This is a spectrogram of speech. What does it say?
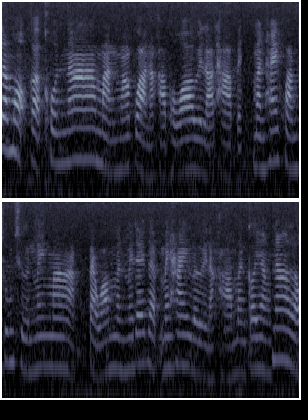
จะเหมาะกับคนหน้ามันมากกว่านะคะ เพราะว่าเวลาทาไปมันให้ความชุ่มชื้นไม่มาก แต่ว่ามันไม่ได้แบบไม่ให้เลยนะคะ มันก็ยังหน้าเรา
